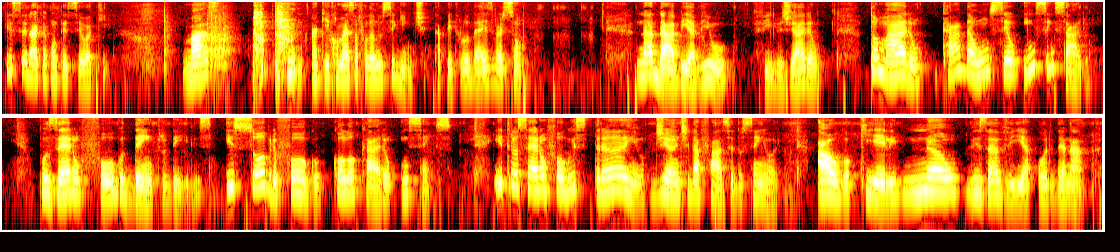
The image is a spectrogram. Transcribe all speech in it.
que será que aconteceu aqui? Mas aqui começa falando o seguinte, capítulo 10, verso 1. Nadab e Abiú, filhos de Arão, tomaram cada um seu incensário, puseram fogo dentro deles e sobre o fogo colocaram incenso. E trouxeram fogo estranho diante da face do Senhor, algo que ele não lhes havia ordenado.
